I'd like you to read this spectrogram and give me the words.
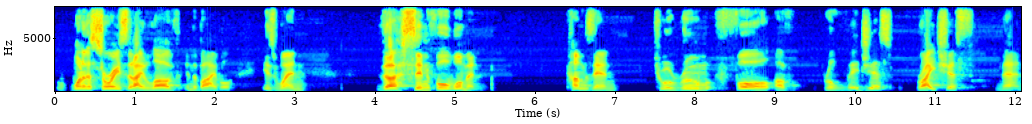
One of the stories that I love in the Bible is when the sinful woman comes in to a room full of religious, righteous men.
